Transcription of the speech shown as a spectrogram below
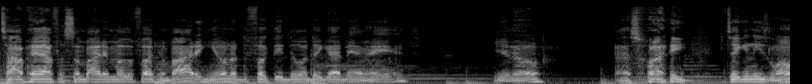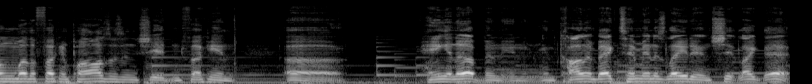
top half of somebody motherfucking body. You don't know what the fuck they doing with their goddamn hands. You know, that's why they taking these long motherfucking pauses and shit and fucking uh hanging up and, and, and calling back 10 minutes later and shit like that.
